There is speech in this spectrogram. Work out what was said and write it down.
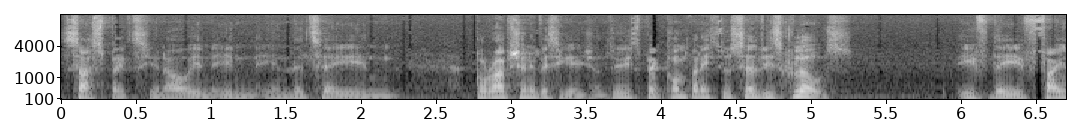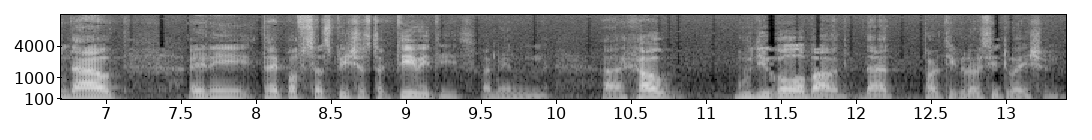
suspects, you know, in, in, in let's say in corruption investigations? Do you expect companies to self-disclose if they find out any type of suspicious activities? I mean, uh, how would you go about that particular situation?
